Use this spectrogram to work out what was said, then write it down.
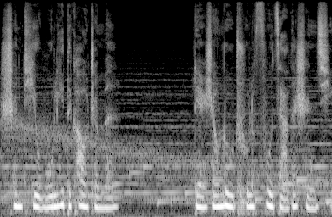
身体无力地靠着门，脸上露出了复杂的神情。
